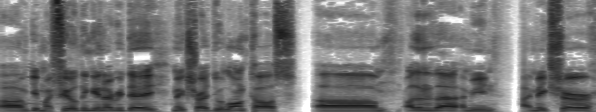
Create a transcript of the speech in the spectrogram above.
um, get my fielding in every day. Make sure I do a long toss. Um, other than that, I mean, I make sure.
